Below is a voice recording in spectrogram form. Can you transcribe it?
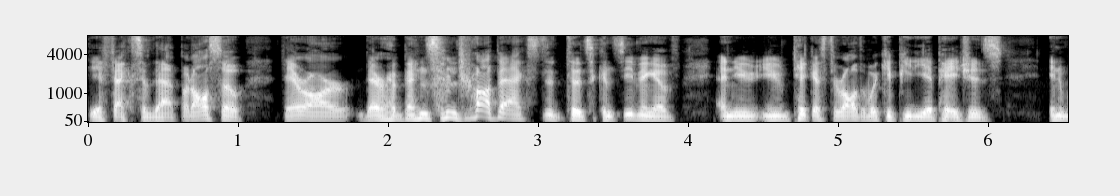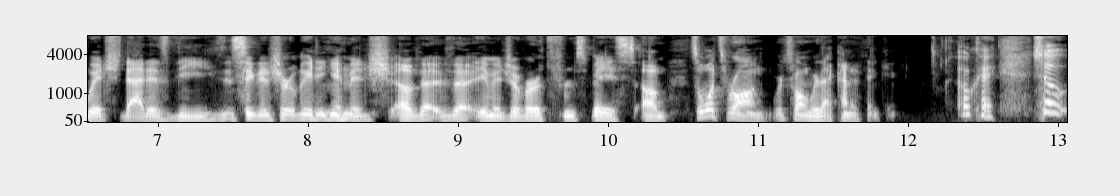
the effects of that. But also there are there have been some drawbacks to, to conceiving of, and you you take us through all the Wikipedia pages in which that is the signature leading image of the, the image of Earth from space. Um, so what's wrong? What's wrong with that kind of thinking? Okay, so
